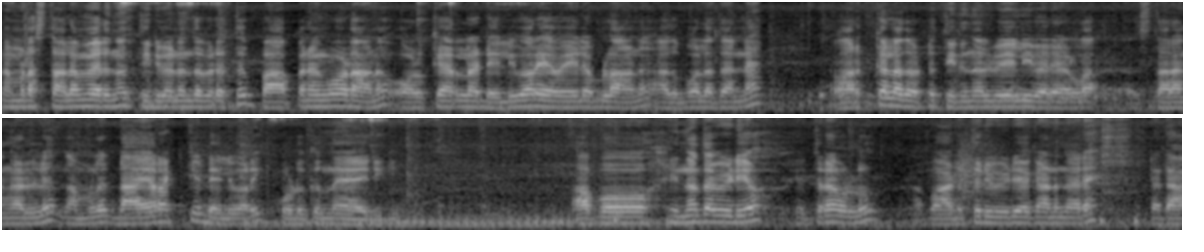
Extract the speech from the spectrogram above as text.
നമ്മുടെ സ്ഥലം വരുന്നത് തിരുവനന്തപുരത്ത് പാപ്പനംകോടാണ്. ഓൾ കേരള ഡെലിവറി അവൈലബിൾ ആണ്. അതുപോലെ തന്നെ വർക്കല തൊട്ട് തിരുനെൽവേലി വരെയുള്ള സ്ഥലങ്ങളിൽ നമ്മൾ ഡയറക്റ്റ് ഡെലിവറി കൊടുക്കുന്നതായിരിക്കും. അപ്പോൾ ഇന്നത്തെ വീഡിയോ ഇത്രേ ഉള്ളൂ. അപ്പോൾ അടുത്തൊരു വീഡിയോ കാണുന്നവരെ ടാറ്റാ.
